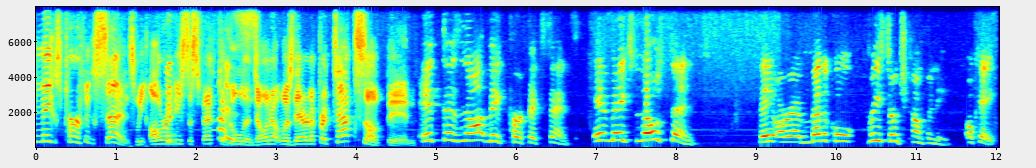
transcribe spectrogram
it makes perfect sense. We already suspect the. Golden Donut was there to protect something. it does not make perfect sense. It makes no sense. They are a medical research company. Okay,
